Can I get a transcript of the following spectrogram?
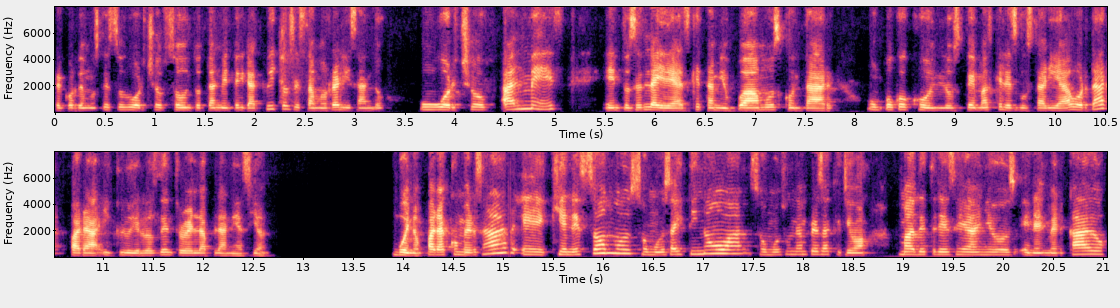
Recordemos que estos workshops son totalmente gratuitos, estamos realizando un workshop al mes, entonces la idea es que también podamos contar un poco con los temas que les gustaría abordar para incluirlos dentro de la planeación. Bueno, para comenzar, eh, ¿quiénes somos? Somos Nova, somos una empresa que lleva más de 13 años en el mercado,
